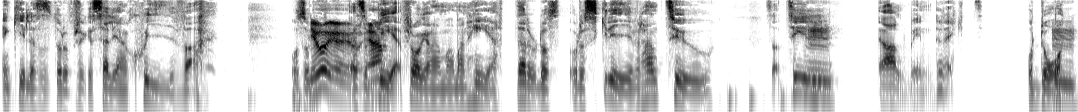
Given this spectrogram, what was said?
en kille som står och försöker sälja en skiva. Och så Jo, jo, jo, alltså ja. be, frågar han vad man heter och då, och då skriver han to, så, till Mm. Albin direkt. Och då, Mm.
